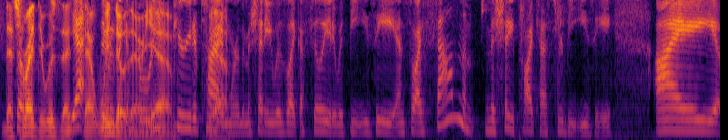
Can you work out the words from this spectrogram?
That's right, there was that- yes, that there was, window like, a there, yeah. period of time Yeah. where the Machete was like affiliated with BEZ, and so I found the Machete podcast through BEZ. I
